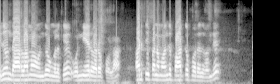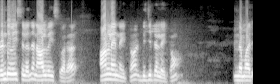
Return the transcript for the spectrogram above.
இதுவும் தாராளமாக வந்து உங்களுக்கு ஒன் இயர் வர போகலாம் அடுத்து இப்போ நம்ம வந்து பார்க்க போகிறது வந்து ரெண்டு வயசுலேருந்து நாலு வயசு வர ஆன்லைன் ஐட்டம் டிஜிட்டல் ஐட்டம் இந்த மாதிரி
